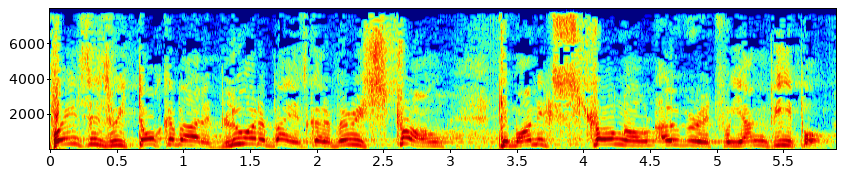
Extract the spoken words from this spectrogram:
For instance, we talk about it. Bluewater Bay has got a very strong demonic stronghold over it for young people.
